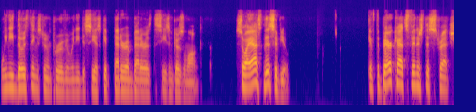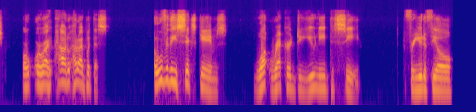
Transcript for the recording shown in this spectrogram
We need those things to improve, and we need to see us get better and better as the season goes along. So I ask this of you: If the Bearcats finish this stretch, or or how do how do I put this? Over these six games, what record do you need to see for you to feel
